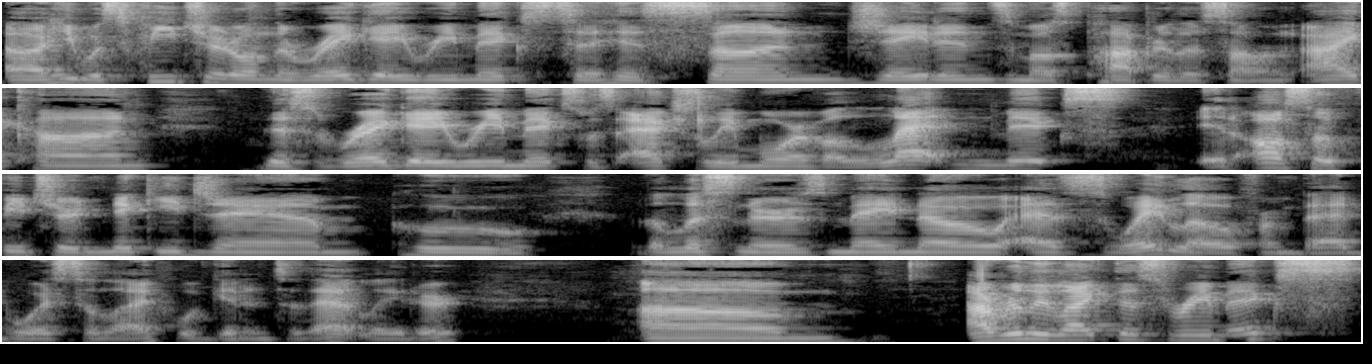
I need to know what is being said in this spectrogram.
uh, he was featured on the reggae remix to his son Jaden's most popular song, Icon. This reggae remix was actually more of a Latin mix. It also featured Nicky Jam, who the listeners may know as Zway-Lo from Bad Boys to Life. We'll get into that later. Um, I really like this remix.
